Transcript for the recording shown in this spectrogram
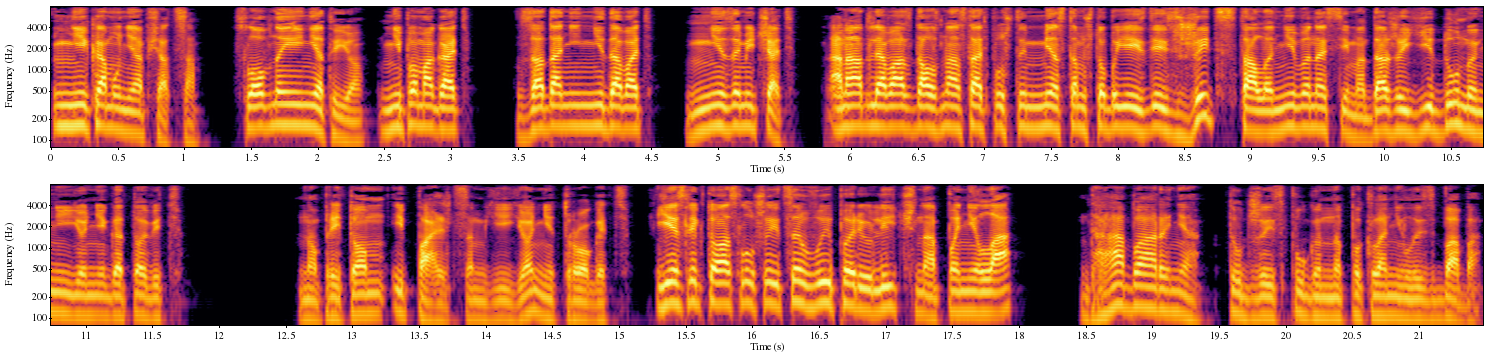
никому не общаться. Словно и нет ее. Не помогать, заданий не давать, не замечать. Она для вас должна стать пустым местом, чтобы ей здесь жить стало невыносимо, даже еду на нее не готовить. Но притом и пальцем ее не трогать. Если кто ослушается, выпарю лично, поняла?» «Да, барыня», — тут же испуганно поклонилась баба.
